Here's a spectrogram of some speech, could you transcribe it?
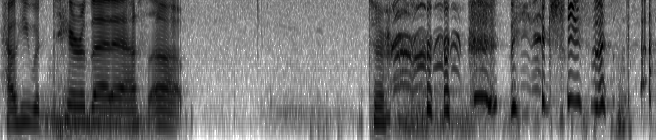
how he would tear that ass up. To her, he actually says that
